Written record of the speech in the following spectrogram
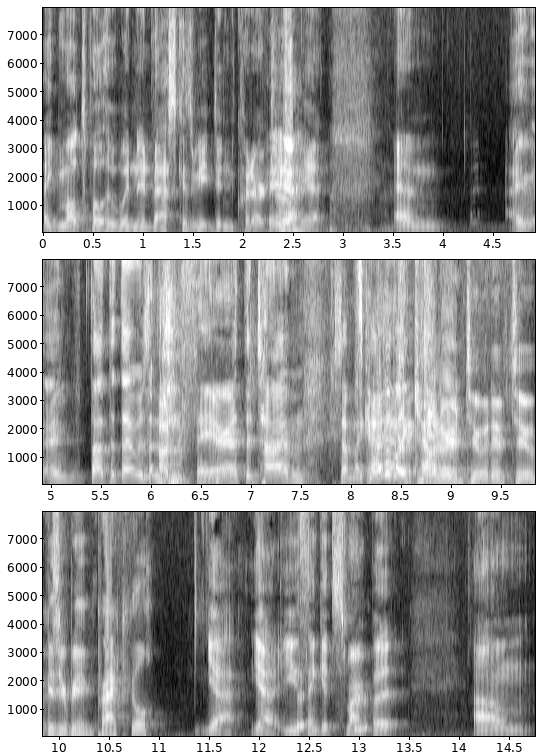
like multiple who wouldn't invest because we didn't quit our job Yeah. yet. And I, I thought that that was unfair at the time. So I'm like, Kind I of like have a kid. counterintuitive too, because you're being practical. Yeah, yeah. You think it's smart, but um,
